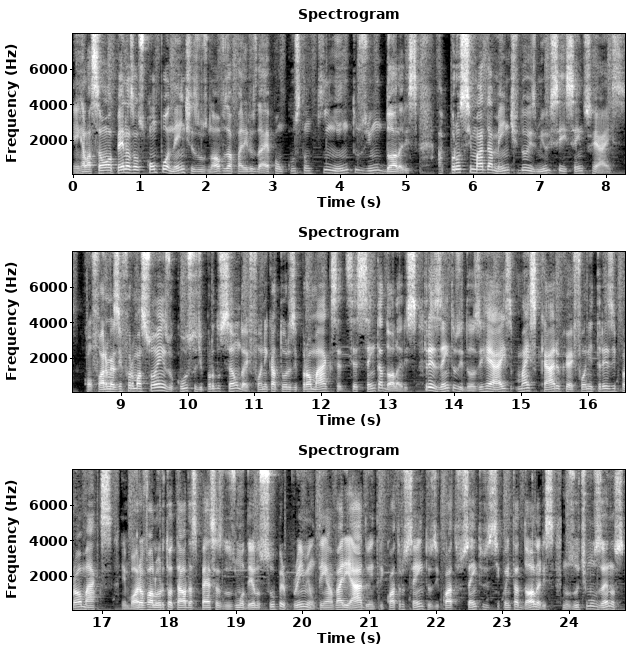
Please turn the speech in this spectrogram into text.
Em relação apenas aos componentes, os novos aparelhos da Apple custam 501 dólares, aproximadamente 2.600 reais. Conforme as informações, o custo de produção do iPhone 14 Pro Max é de 60 dólares, 312 reais, mais caro que o iPhone 13 Pro Max. Embora o valor total das peças dos modelos Super Premium tenha variado entre 400 e 450 dólares nos últimos anos,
